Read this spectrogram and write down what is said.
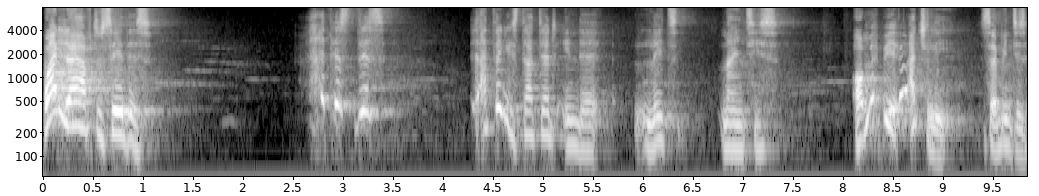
why did I have to say this? This, this, I think it started in the late 90s, or maybe actually 70s.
